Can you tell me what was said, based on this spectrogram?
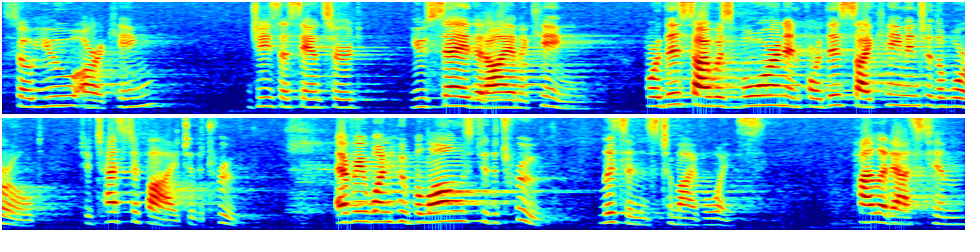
So you are a king? Jesus answered, You say that I am a king. For this I was born, and for this I came into the world, to testify to the truth. Everyone who belongs to the truth listens to my voice. Pilate asked him,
